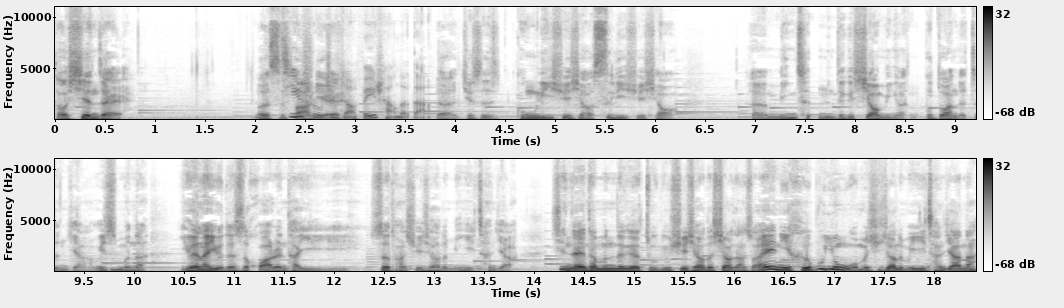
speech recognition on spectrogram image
到现在二十八年，基数增长非常的大，呃，就是公立学校、私立学校。呃，名称这个校名啊，不断的增加，为什么呢？原来有的是华人，他以社团学校的名义参加，现在他们那个主流学校的校长说：“哎，你何不用我们学校的名义参加呢？”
